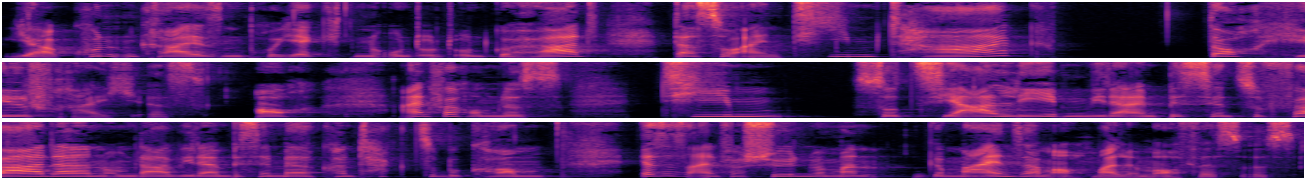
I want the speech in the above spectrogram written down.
ja, Kundenkreisen, Projekten und, und, und gehört, dass so ein Teamtag doch hilfreich ist. Auch einfach um das Team Sozialleben wieder ein bisschen zu fördern, um da wieder ein bisschen mehr Kontakt zu bekommen, ist es einfach schön, wenn man gemeinsam auch mal im Office ist.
